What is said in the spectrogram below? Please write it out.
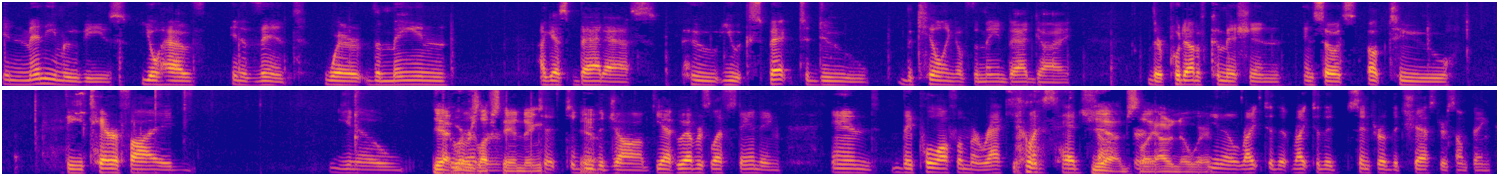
in many movies, you'll have an event where the main, I guess, badass who you expect to do the killing of the main bad guy, they're put out of commission, and so it's up to the terrified, you know, Yeah. Whoever's whoever left standing. to, to do Yeah. the job. Yeah, whoever's left standing, and they pull off a miraculous headshot. yeah. Just or, like out of nowhere. you know, right to the right to the center of the chest or something,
